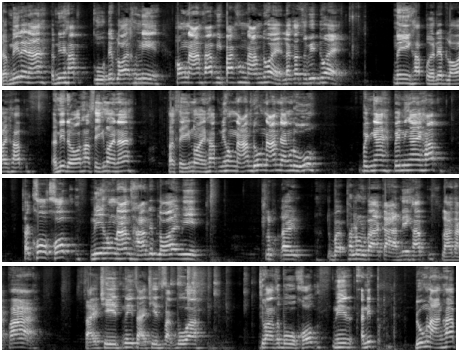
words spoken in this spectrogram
แบบนี้เลยนะ แบบนี้นะครับกูเรียบร้อยข้างนี้ ห้องน้ำครับมีปลั๊กห้องน้ำด้วย แล้วก็สวิตช์ด้วย นี่ครับ เปิดเรียบร้อยครับ อันนี้เดี๋ยวเราทาสีหน่อยนะทาสีหน่อยครับนี่ห้องน้ำดูห้องน้ำอย่างหรูเป็นไงเป็นยังไงครับถ้าโคกครบนี่ห้องน้ำทาเรียบร้อยนี่อะไรพัดลมบาอากาศนี่ครับลายตักผ้า สายฉีดนี่สายฉีดฝักบัวที่วางสบู่ครบ นี่อันนี้ดูข้างหลังครับ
